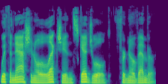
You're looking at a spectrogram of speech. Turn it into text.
with a national election scheduled for November.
